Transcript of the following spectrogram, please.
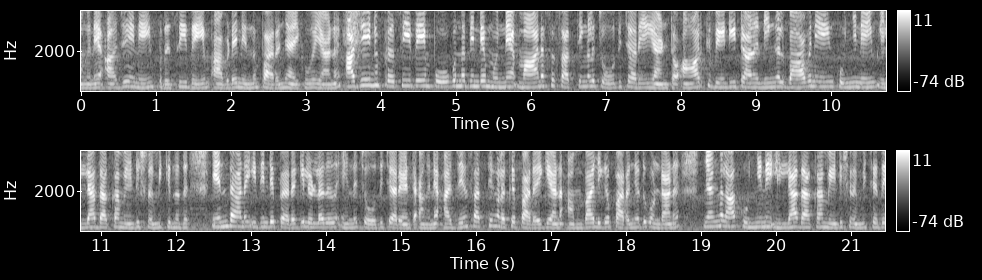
അങ്ങനെ അജയനെയും പ്രസീതയും അവിടെ നിന്നും പറഞ്ഞയക്കുകയാണ്. അജയനും പ്രസീതയും പോകുന്നതിന്റെ മുന്നേ മാനസ സത്യങ്ങൾ ചോദിച്ചറിയുകയാണ് കേട്ടോ ആർക്ക് വേണ്ടിയിട്ടാണ് നിങ്ങൾ ഭാവനയെയും കുഞ്ഞിനെയും ഇല്ലാതാക്കാൻ വേണ്ടി ശ്രമിക്കുന്നത്? എന്താണ് ഇതിന്റെ പിറകിലുള്ളത് എന്ന് ചോദിച്ചറിയണ്ട അങ്ങനെ അജയൻ സത്യങ്ങളൊക്കെ പറയുകയാണ്. അംബാലിക പറഞ്ഞതുകൊണ്ടാണ് ഞങ്ങൾ ആ കുഞ്ഞിനെ ഇല്ലാതാക്കാൻ വേണ്ടി ശ്രമിച്ചത്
